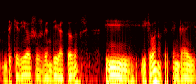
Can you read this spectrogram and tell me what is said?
de que Dios os bendiga a todos y, y que bueno, que tengáis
